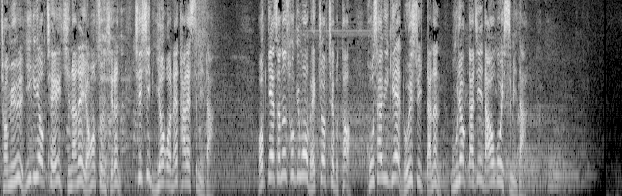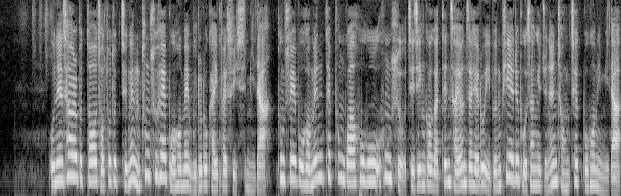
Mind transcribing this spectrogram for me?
점유율 1위 업체의 지난해 영업 손실은 72억 원에 달했습니다. 업계에서는 소규모 맥주 업체부터 고사 위기에 놓일 수 있다는 우려까지 나오고 있습니다. 오는 4월부터 저소득층은 풍수해 보험에 무료로 가입할 수 있습니다. 풍수해 보험은 태풍과 호우, 홍수, 지진과 같은 자연재해로 입은 피해를 보상해주는 정책 보험입니다.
